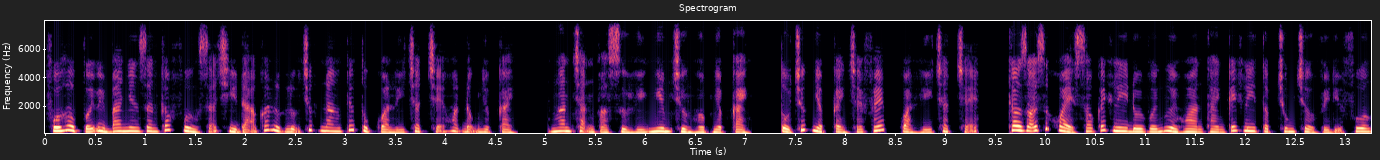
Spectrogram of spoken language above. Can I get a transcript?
phối hợp với Ủy ban nhân dân các phường xã chỉ đạo các lực lượng chức năng tiếp tục quản lý chặt chẽ hoạt động nhập cảnh, ngăn chặn và xử lý nghiêm trường hợp nhập cảnh, tổ chức nhập cảnh trái phép, quản lý chặt chẽ, theo dõi sức khỏe sau cách ly đối với người hoàn thành cách ly tập trung trở về địa phương.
